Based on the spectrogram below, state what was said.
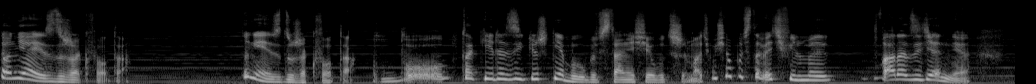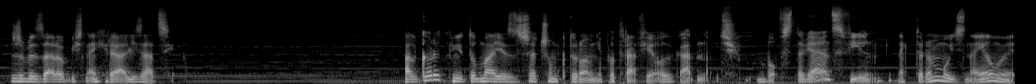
to- nie jest duża kwota. To nie jest duża kwota, bo taki Rezik już nie byłby w stanie się utrzymać. Musiałby wstawiać filmy dwa razy dziennie, żeby zarobić na ich realizację. Algorytm YouTube'a jest rzeczą, którą nie potrafię odgadnąć, bo wstawiając film, na którym mój znajomy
